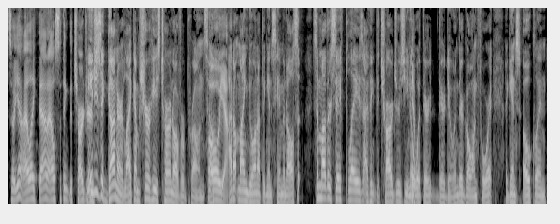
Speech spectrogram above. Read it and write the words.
so yeah, I like that. I also think the Chargers. And he's a gunner. Like I'm sure he's turnover prone. So oh yeah, I don't mind going up against him. And also some other safe plays. I think the Chargers. You know yep. what they're they're doing. They're going for it against Oakland.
